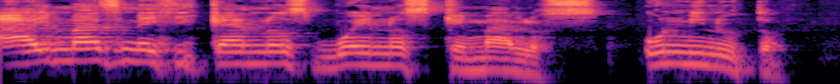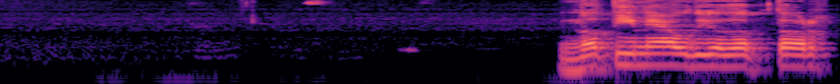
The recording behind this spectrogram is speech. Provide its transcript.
hay más mexicanos buenos que malos. Un minuto. ¿No tiene audio, doctor?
